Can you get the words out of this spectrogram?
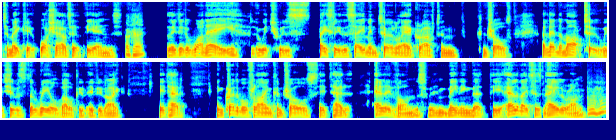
to make it wash out at the ends. Okay. They did a 1A, which was basically the same internal aircraft and controls. And then the Mark II, which was the real Vulcan, if you like. It had incredible flying controls. It had elevons, meaning that the elevators and aileron Mm-hmm.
